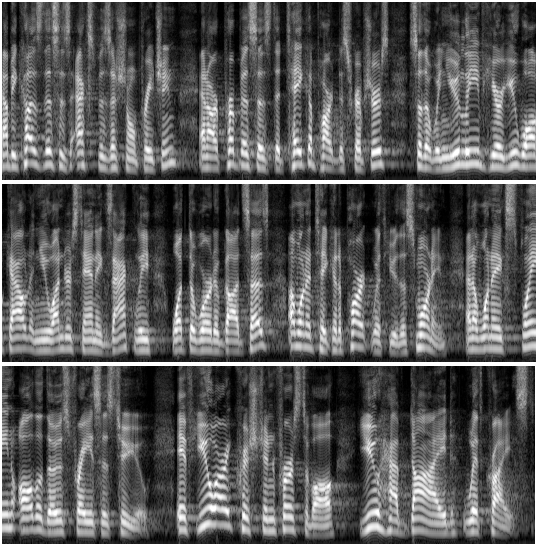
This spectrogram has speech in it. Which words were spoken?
Now, because this is expositional preaching, and our purpose is to take apart the scriptures so that when you leave here, you walk out and you understand exactly what the Word of God says, I want to take it apart with you this morning. And I want to explain all of those phrases to you. If you are a Christian, first of all, you have died with Christ.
